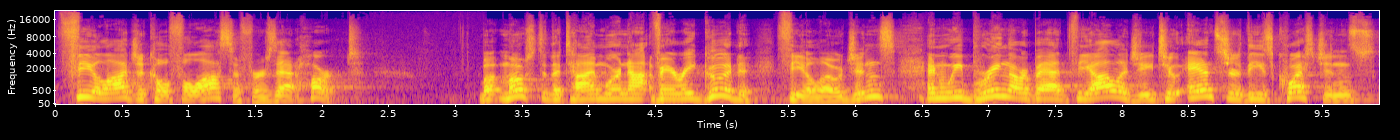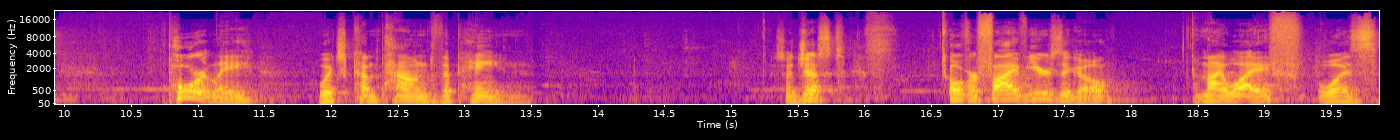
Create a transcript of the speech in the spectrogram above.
theological philosophers at heart. But most of the time, we're not very good theologians, and we bring our bad theology to answer these questions poorly, which compound the pain. So, just over five years ago, my wife was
